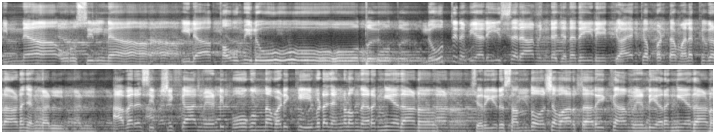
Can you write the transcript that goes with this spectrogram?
ഇന്നാ ഇലാ ലൂത്ത്. നബി അലൈഹി സ്വലാമിന്റെ ജനതയിലേക്ക് അയക്കപ്പെട്ട മലക്കുകളാണ് ഞങ്ങൾ. അവരെ ശിക്ഷിക്കാൻ വേണ്ടി പോകുന്ന വഴിക്ക് ഇവിടെ ഞങ്ങളൊന്ന് ഇറങ്ങിയതാണ്. ചെറിയൊരു സന്തോഷ വാർത്ത അറിയിക്കാൻ വേണ്ടി ഇറങ്ങിയതാണ്?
